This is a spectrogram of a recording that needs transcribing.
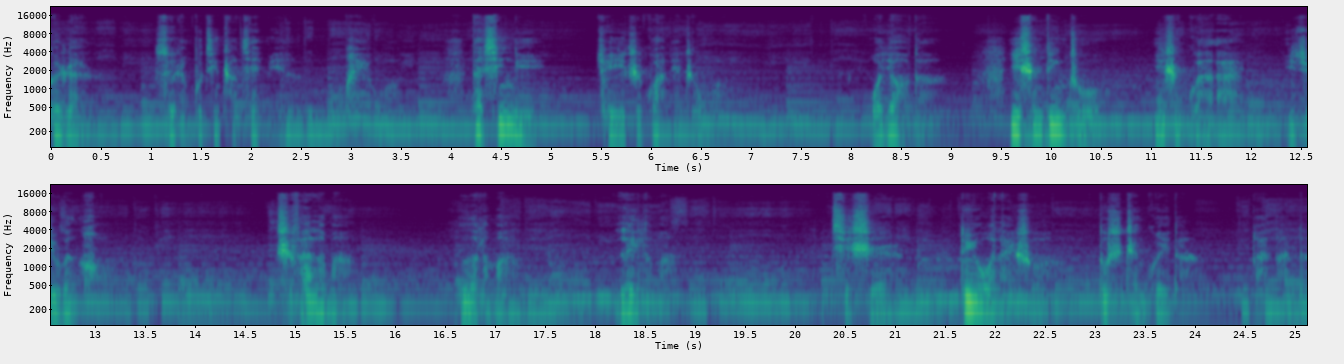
个人虽然不经常见面陪我，但心里却一直挂念着我。我要的，一声叮嘱，一声关爱，一句问候。吃饭了吗？饿了吗？累了吗？其实，对于我来说，都是珍贵的，暖暖的。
